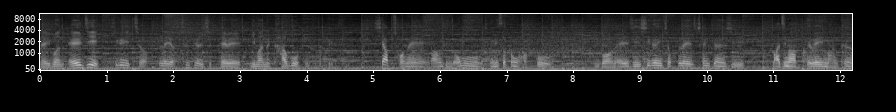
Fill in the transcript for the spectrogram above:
네, 이번 LG 시그니처 플레이어스 챔피언십 대회 임하는 각오 좀 부탁드리겠습니다. 시합 전에 라운딩 너무 재밌었던 것 같고 이번 LG 시그니처 플레이스 챔피언십 마지막 대회인 만큼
